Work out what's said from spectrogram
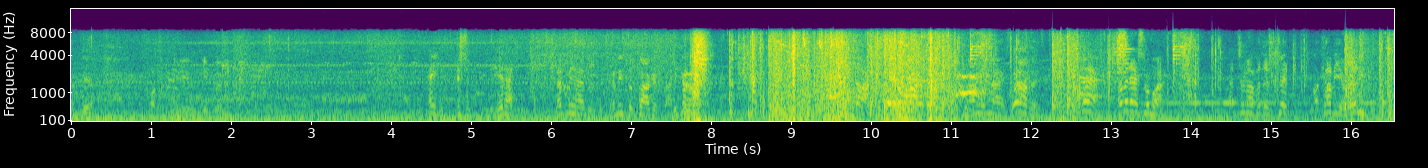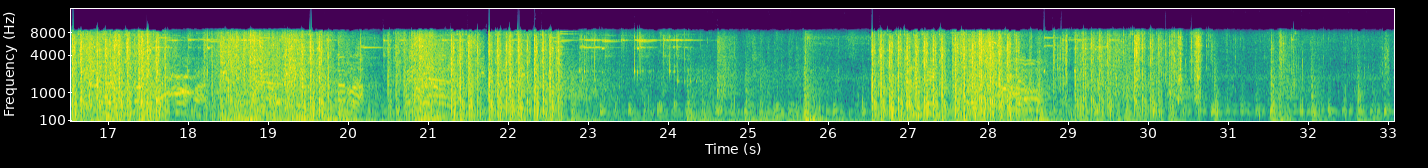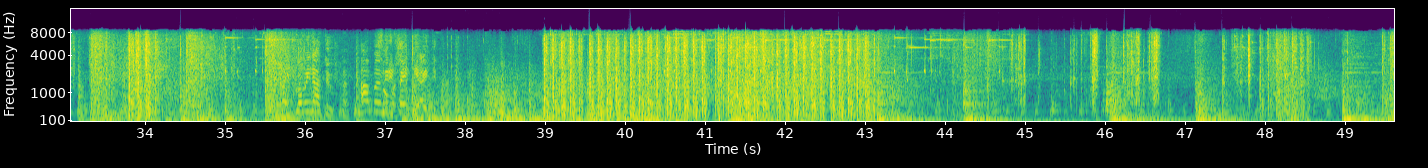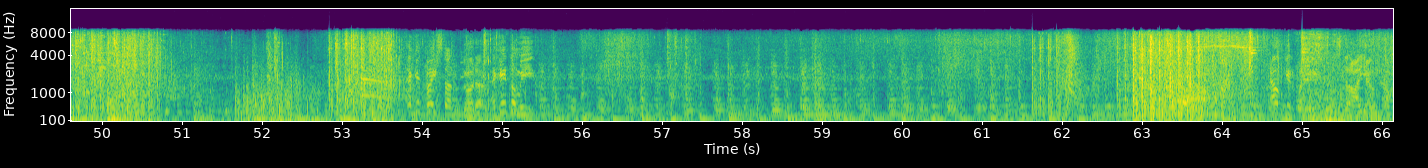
I'm. What would you need women? Hey, listen, you hear that? Let me handle this. I need some target back. We got There, over there somewhere. That's enough of this shit. I'll cover you, ready? Cover fire. Cover up. Met die vent die eten. Ek het bystand nodig. Ek het hom hier. Van 危うな。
